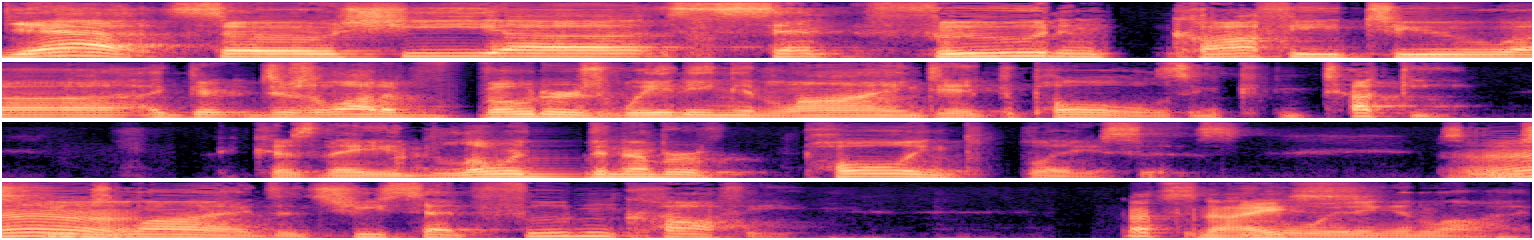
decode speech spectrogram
yeah. So she uh, sent food and coffee to. Uh, there, there's a lot of voters waiting in line to hit the polls in Kentucky because they lowered the number of polling places. So there's huge Ah. lines, and she sent food and coffee. That's nice. Waiting in line.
